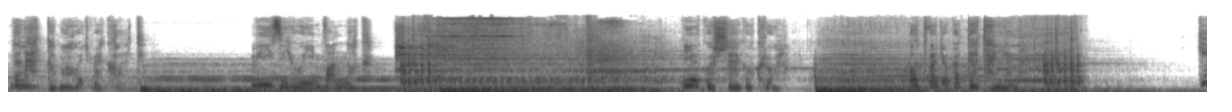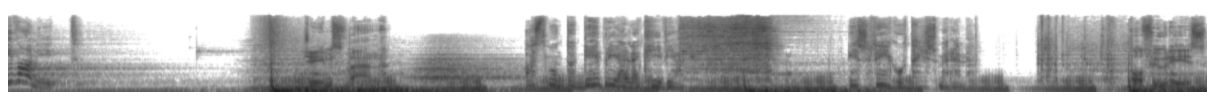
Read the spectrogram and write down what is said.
de láttam, ahogy meghalt. Vízióim vannak. Gyilkosságokról. Ott vagyok a tetejen. Ki van itt? James Van. Azt mondta, Gabrielnek hívják. És régóta ismerem. A Fűrész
